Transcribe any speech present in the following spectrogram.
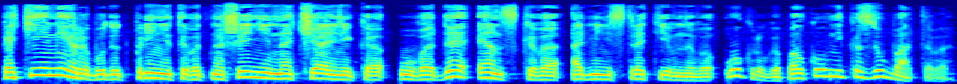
какие меры будут приняты в отношении начальника УВД Энского административного округа полковника Зубатова?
